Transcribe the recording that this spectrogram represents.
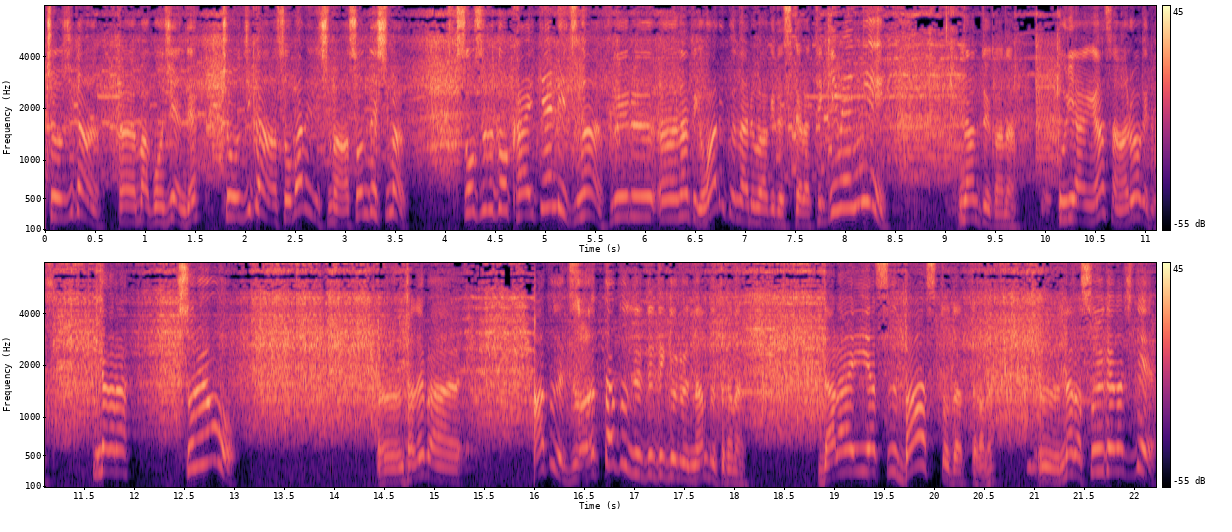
長時間、あまあ50円で長時間遊ばれてしまう。遊んでしまう。そうすると回転率が増える、なんていうか悪くなるわけですから、敵面に、なんというかな、売り上げが下がるわけです。だから、それを、うん、例えば、後でずっと後で出てくる、なんだったかな、ダライアスバーストだったかな。うん、なんかそういう形で、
